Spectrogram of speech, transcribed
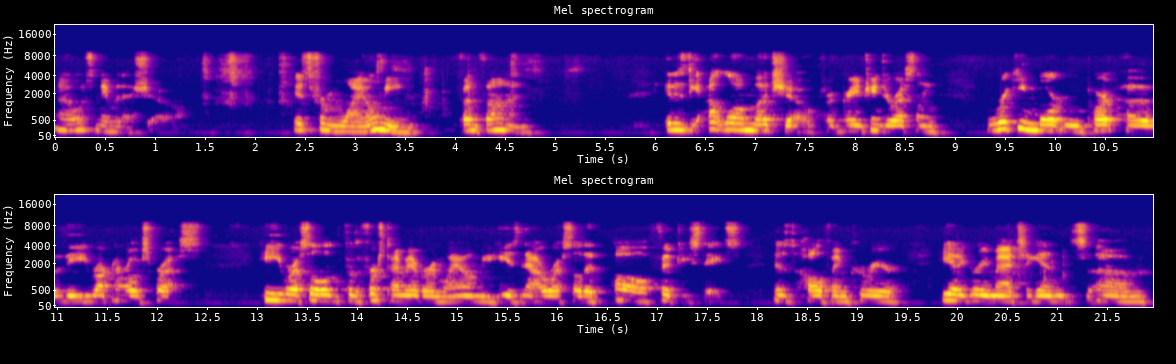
Uh, what's the name of that show? It's from Wyoming. Fun, fun. It is the Outlaw Mud Show for Game Changer Wrestling. Ricky Morton, part of the Rock and Roll Express. He wrestled for the first time ever in Wyoming. He has now wrestled in all 50 states. His Hall of Fame career. He had a great match against um,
